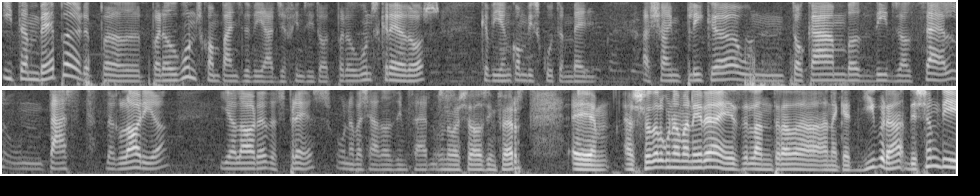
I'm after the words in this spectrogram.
i també per, per, per alguns companys de viatge, fins i tot, per alguns creadors que havien conviscut amb ell. Això implica un tocar amb els dits al cel, un tast de glòria, i alhora, després, una baixada als inferns. Una baixada dels inferns. Eh, això d'alguna manera és l'entrada en aquest llibre. Deixa'm dir,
